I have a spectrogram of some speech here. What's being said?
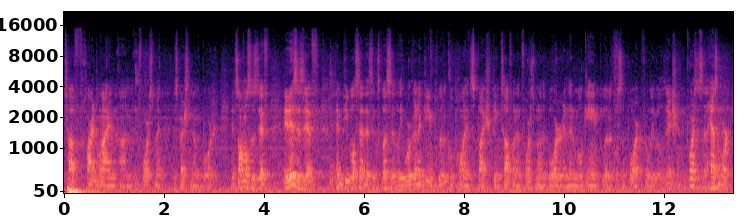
tough, hard line on enforcement, especially on the border. It's almost as if, it is as if, and people have said this explicitly, we're going to gain political points by being tough on enforcement on the border, and then we'll gain political support for legalization. Of course, it hasn't worked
